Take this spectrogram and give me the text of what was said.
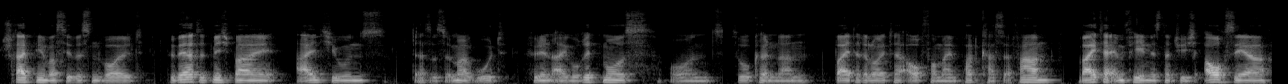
schreibt mir, was ihr wissen wollt. Bewertet mich bei iTunes, das ist immer gut für den Algorithmus und so können dann weitere Leute auch von meinem Podcast erfahren. Weiterempfehlen ist natürlich auch sehr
